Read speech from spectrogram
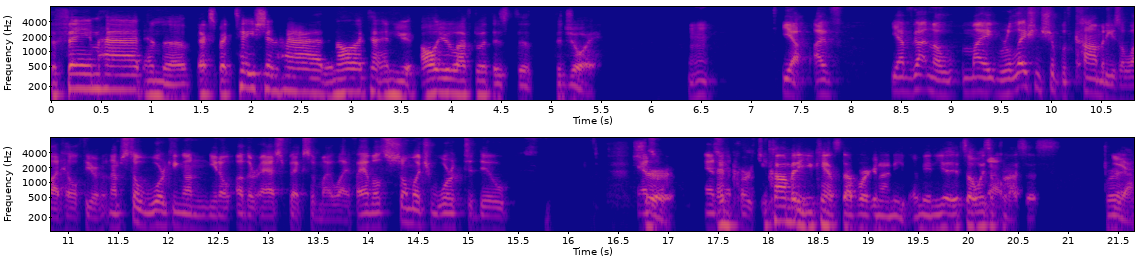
the fame hat and the expectation hat and all that kind and you all you're left with is the the joy. Mm-hmm. yeah. I've yeah, I've gotten a my relationship with comedy is a lot healthier, and I'm still working on you know other aspects of my life. I have so much work to do As a- Sure. as And a person. comedy you can't stop working on either. I mean, it's always No. a process. Yeah.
